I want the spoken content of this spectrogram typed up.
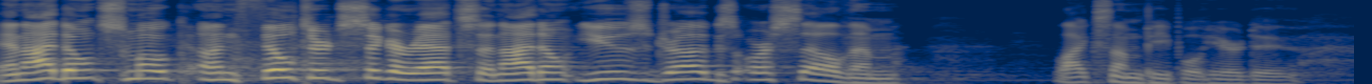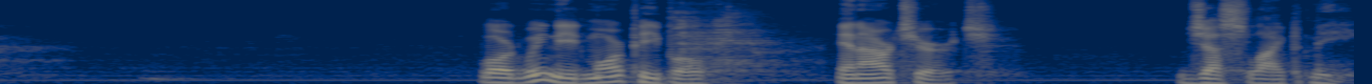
and I don't smoke unfiltered cigarettes, and I don't use drugs or sell them like some people here do. Lord, we need more people in our church just like me.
